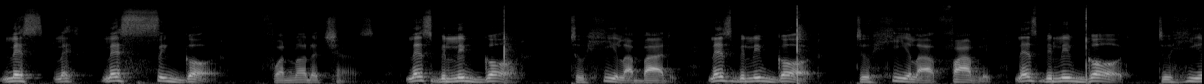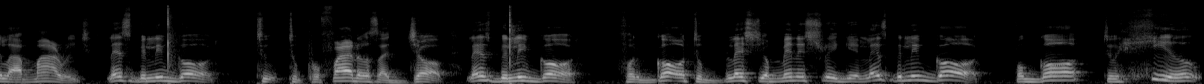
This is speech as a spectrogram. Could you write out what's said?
Let's, let's, let's seek God for another chance. Let's believe God to heal our body. Let's believe God to heal our family. Let's believe God to heal our marriage. Let's believe God to, to provide us a job. Let's believe God for God to bless your ministry again. Let's believe God for God to heal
